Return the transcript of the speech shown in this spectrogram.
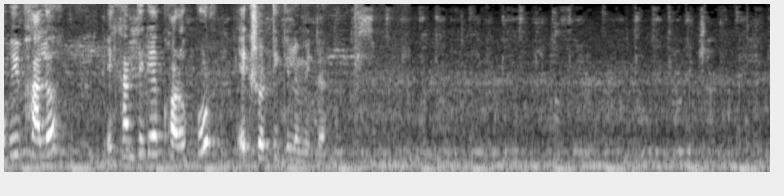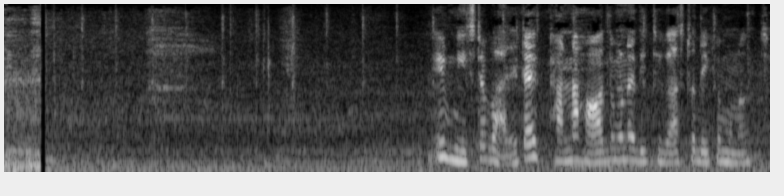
খুবই ভালো। এখান থেকে খড়গপুর একষট্টি কিলোমিটার। এই নিচটা বাইরেটা ঠান্ডা হাওয়া তো মনে হয় দিচ্ছে গাছটা দেখে মনে হচ্ছে।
